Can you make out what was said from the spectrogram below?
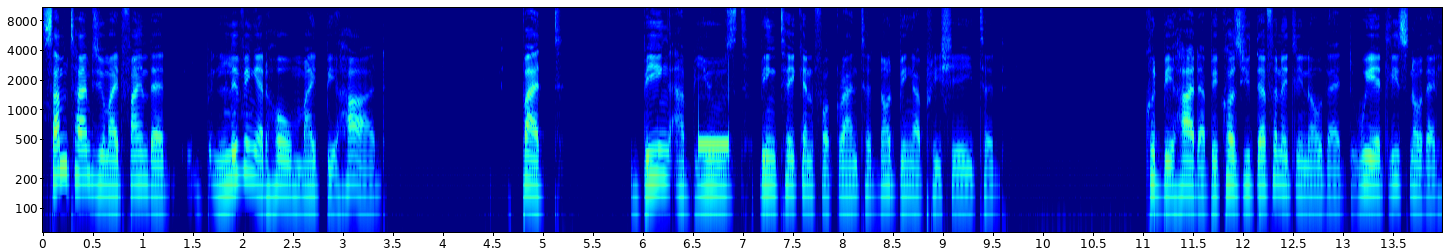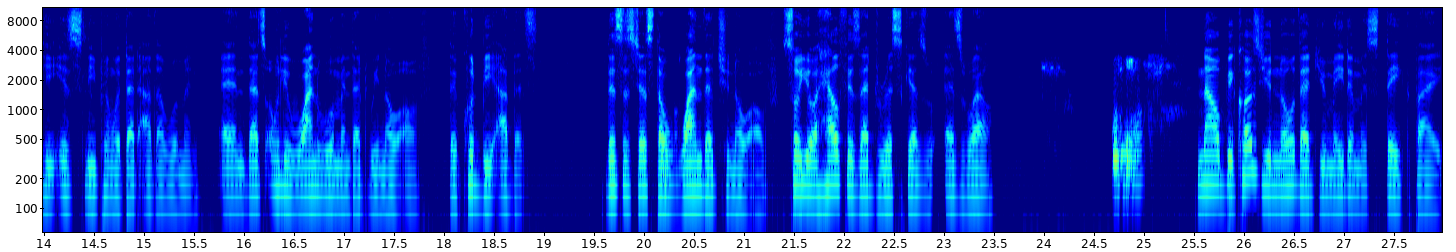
Sometimes you might find that living at home might be hard but being abused being taken for granted not being appreciated could be harder because you definitely know that we at least know that he is sleeping with that other woman and that's only one woman that we know of. There could be others. This is just the one that you know of. So your health is at risk as as well Yes. now, because you know that you made a mistake by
